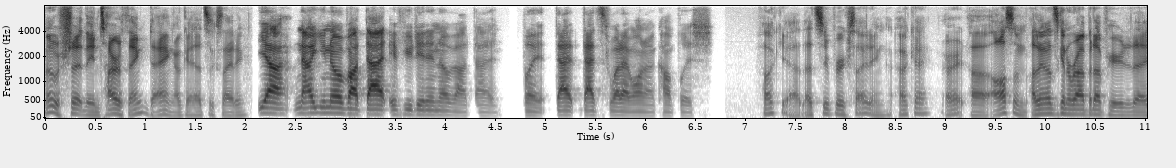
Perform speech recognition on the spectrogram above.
Oh shit, the entire thing. Dang. Okay, that's exciting. Yeah, now you know about that if you didn't know about that. But that that's what I want to accomplish. Fuck yeah, that's super exciting. Okay, all right, uh, awesome. I think that's gonna wrap it up here today.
